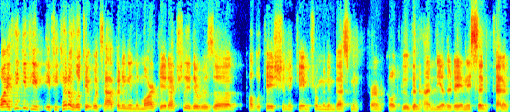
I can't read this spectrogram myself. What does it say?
Well, I think if you if you kind of look at what's happening in the market, actually there was a publication that came from an investment firm called Guggenheim the other day, and they said kind of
